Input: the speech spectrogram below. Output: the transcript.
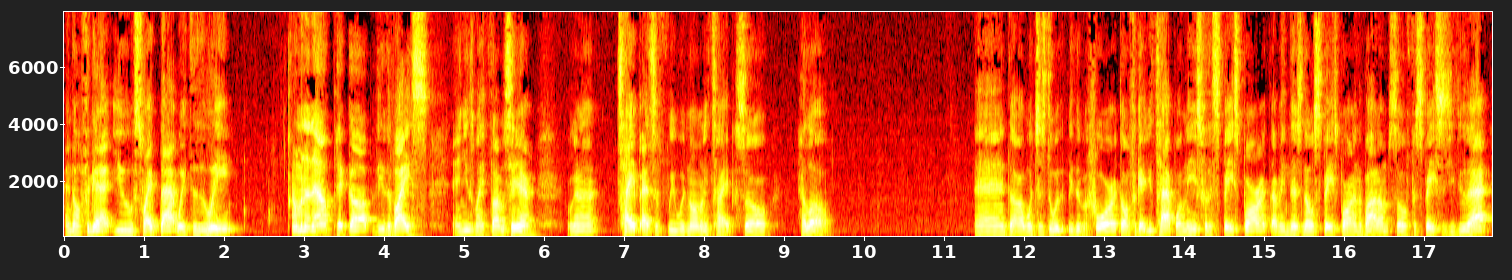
And don't forget, you swipe that way to delete. I'm going to now pick up the device and use my thumbs here. We're going to type as if we would normally type. So, hello. And uh, we'll just do what we did before. Don't forget you tap on these for the space bar. I mean, there's no space bar on the bottom, so for spaces you do that.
